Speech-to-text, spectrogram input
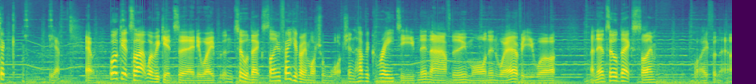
dick. Yeah. Anyway, we'll get to that when we get to it anyway. But until next time, thank you very much for watching. Have a great evening, afternoon, morning, wherever you are. And until next time, bye for now.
